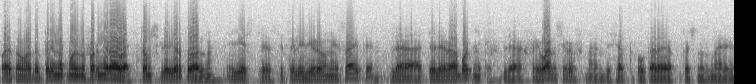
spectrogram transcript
Поэтому этот рынок можно формировать, в том числе виртуально. Есть э, специализированные сайты для телеработников, для фрилансеров, наверное, десятка-полтора я точно знаю,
